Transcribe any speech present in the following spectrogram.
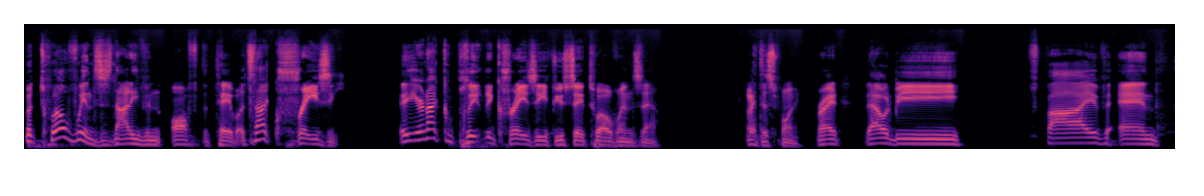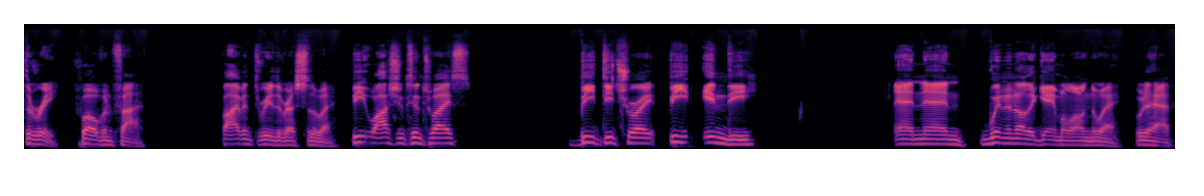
but 12 wins is not even off the table. It's not crazy. Eh, you're not completely crazy if you say 12 wins now at this point, right? That would be five and three, 12 and five, five and three the rest of the way. Beat Washington twice, beat Detroit, beat Indy, and then win another game along the way. Who do they have?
